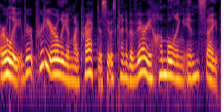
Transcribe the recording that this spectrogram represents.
early, very pretty early in my practice. It was kind of a very humbling insight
